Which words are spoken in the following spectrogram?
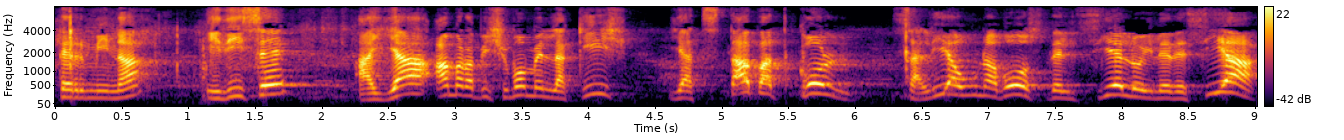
termina y dice, allá Amar Bishmom en Lakish, Yatztabat Kol, salía una voz del cielo y le decía,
